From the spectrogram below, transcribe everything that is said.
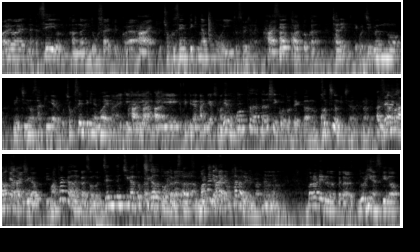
我々なんか西洋の考えに毒されてるから、はい。直線的なものをいいとするじゃない、はいはいはい。成長とかチャレンジってこう自分の道の先にあるこう直線的な前の、まあ一時はいはいはい。一時的な感じがしますね。も本当に新しいことってあのこっちの道なんだよあなん全然関係ないまた違うっていう。またかなんかその全然違うとこ違うとこからスタートする。またじゃないパラレルなんだよね、パラレルだったからドリアンスケが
